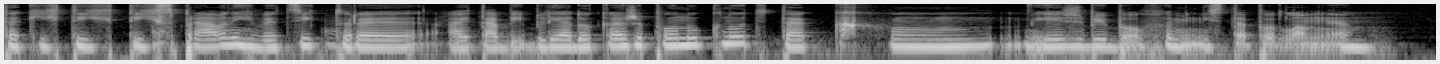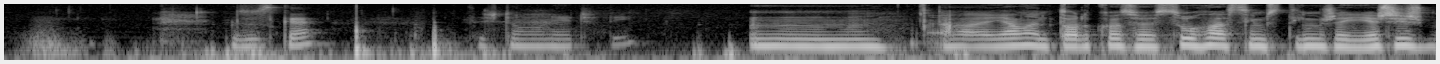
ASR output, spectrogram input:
takých tých, tých správnych vecí, ktoré aj tá Biblia dokáže ponúknuť, tak um, Ježiš by bol feminista podľa mňa. Zuzka, chceš tomu niečo ty? Mm, ja len toľko, že súhlasím s tým, že Ježiš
